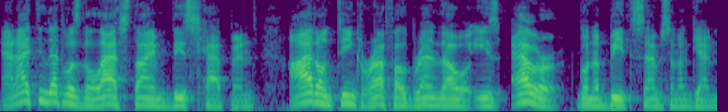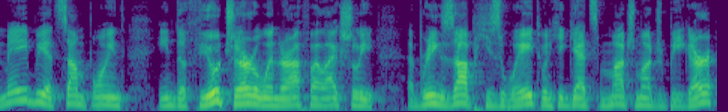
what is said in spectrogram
And I think that was the last time this happened. I don't think Rafael Brandao is ever gonna beat Samson again. Maybe at some point in the future when Rafael actually uh, brings up his weight, when he gets much, much bigger.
